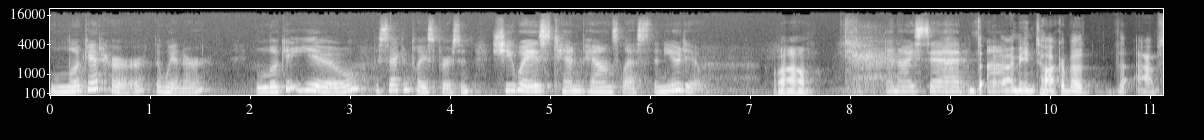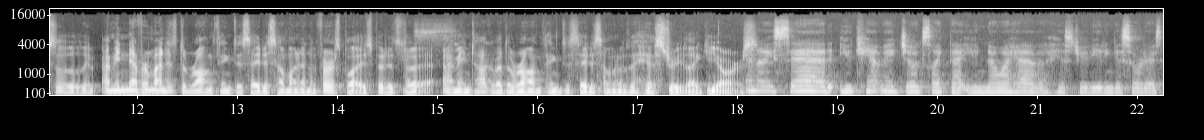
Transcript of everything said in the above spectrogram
look at her, the winner, look at you, the second place person. She weighs 10 pounds less than you do. Wow. And I said, um, I mean, talk about the absolutely. I mean, never mind, it's the wrong thing to say to someone in the first place, but it's the. I mean, talk about the wrong thing to say to someone with a history like yours. and I said, you can't make jokes like that. You know I have a history of eating disorders.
